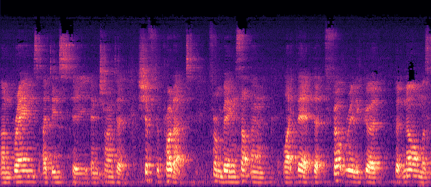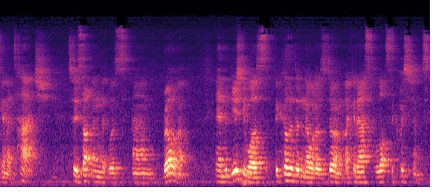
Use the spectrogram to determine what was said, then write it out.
on brand identity, and trying to shift the product from being something like that that felt really good, but no one was going to touch, to something that was um, relevant. And the beauty was, because I didn't know what I was doing, I could ask lots of questions.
